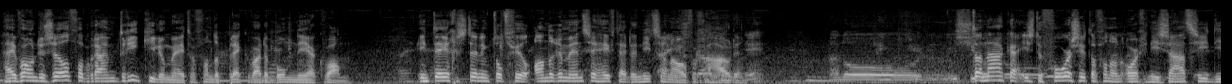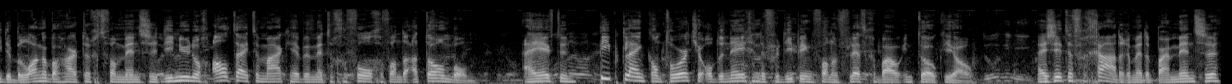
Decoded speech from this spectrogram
Hij woonde zelf op ruim drie kilometer van de plek waar de bom neerkwam. In tegenstelling tot veel andere mensen heeft hij er niets aan overgehouden. Tanaka is de voorzitter van een organisatie die de belangen behartigt van mensen... die nu nog altijd te maken hebben met de gevolgen van de atoombom. Hij heeft een piepklein kantoortje op de negende verdieping van een flatgebouw in Tokio. Hij zit te vergaderen met een paar mensen,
